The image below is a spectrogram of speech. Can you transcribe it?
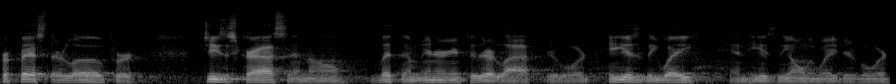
profess their love for Jesus Christ and uh, let them enter into their life, dear Lord. He is the way and He is the only way, dear Lord.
